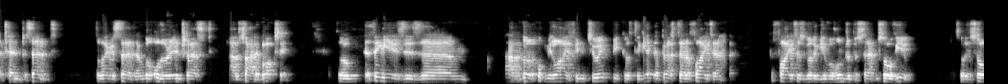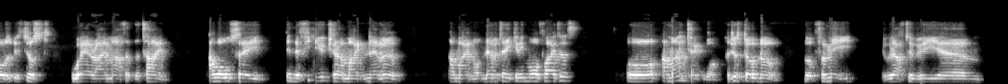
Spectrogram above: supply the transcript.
a 10%. But like I said, I've got other interest outside of boxing. So the thing is, is um, I've got to put my life into it because to get the best out of fighter, the fighter's got to give 100%, so have you. So it's, all, it's just where I'm at at the time. I won't say in the future I might never, I might not never take any more fighters, or I might take one. I just don't know. But for me, it would have to be, um,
